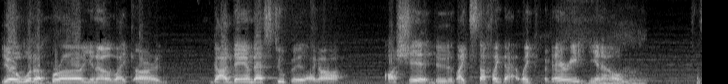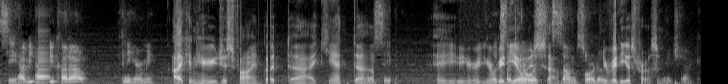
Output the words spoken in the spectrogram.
"Yo, what up, bruh?" You know, like, "Or, goddamn, that's stupid." Like, "Oh, oh shit, dude!" Like stuff like that. Like very, you know. Let's see. Have you have you cut out? Can you hear me? I can hear you just fine, but uh, I can't. Let Uh, see. uh, your your Looks like video there is um, some sort of. your video's Let frozen. me check.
